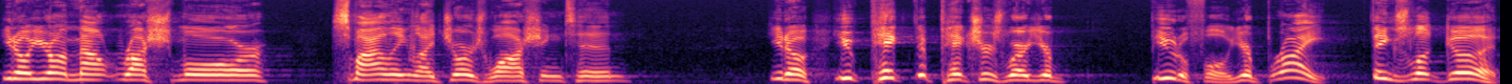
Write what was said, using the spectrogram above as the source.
you know, you're on Mount Rushmore smiling like George Washington. You know, you pick the pictures where you're beautiful, you're bright, things look good.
